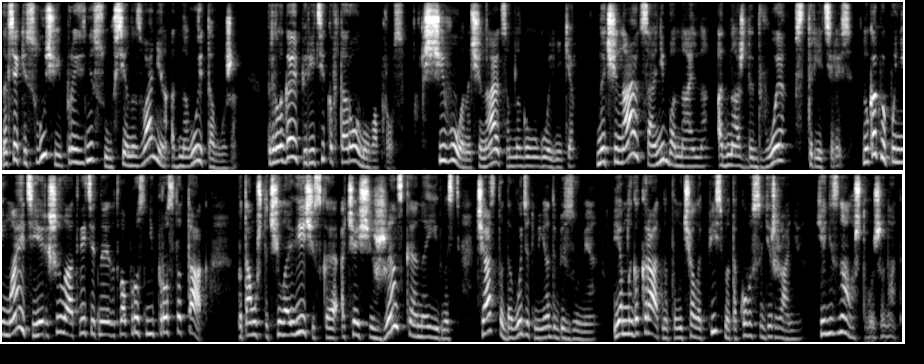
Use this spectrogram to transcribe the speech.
На всякий случай произнесу все названия одного и того же. Предлагаю перейти ко второму вопросу. С чего начинаются многоугольники? Начинаются они банально. Однажды двое встретились. Но, как вы понимаете, я решила ответить на этот вопрос не просто так, потому что человеческая, а чаще женская наивность часто доводит меня до безумия. Я многократно получала письма такого содержания. Я не знала, что он женат.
